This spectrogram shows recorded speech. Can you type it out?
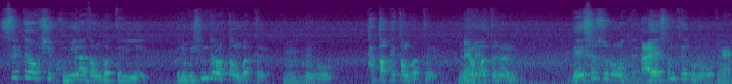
쓸데없이 고민하던 것들이 그리고 힘들었던 것들 음. 그리고 답답했던 것들 네, 이런 네. 것들을 내 스스로 나의 선택으로 네.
